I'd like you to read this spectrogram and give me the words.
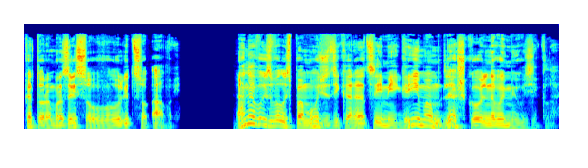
которым разрисовывала лицо Авы. Она вызвалась помочь с декорациями и гримом для школьного мюзикла.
